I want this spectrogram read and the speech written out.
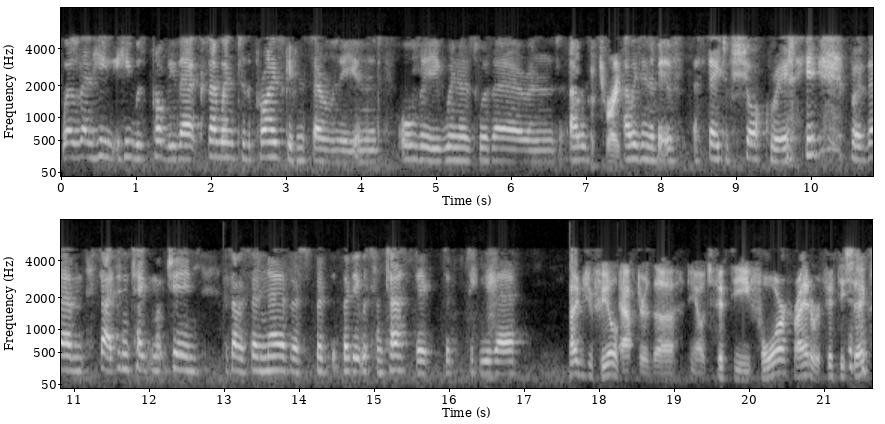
Well, then he, he was probably there because I went to the prize giving ceremony and all the winners were there and I was That's right. I was in a bit of a state of shock really, but um, so I didn't take much in because I was so nervous. But but it was fantastic to to be there. How did you feel after the? You know, it's 54, right, or 56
